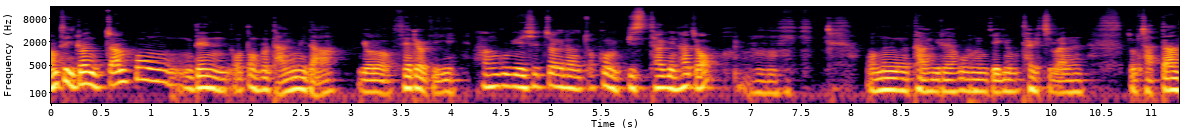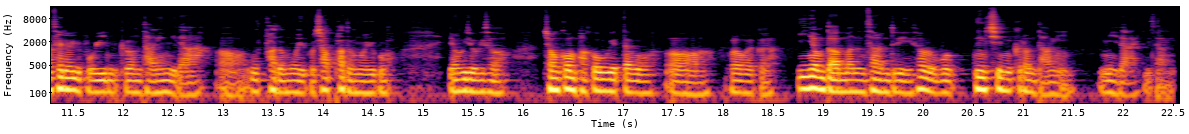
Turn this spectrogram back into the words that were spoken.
아무튼 이런 짬뽕된 어떤 그런 당입니다. 여러 세력이 한국의 실정이랑 조금 비슷하긴 하죠. 음, 어느 당이라고는 얘기를 못하겠지만은 좀 잡다한 세력이 보인 그런 당입니다. 어, 우파도 모이고 좌파도 모이고 여기저기서 정권 바꿔보겠다고 어, 뭐라고 할까요? 이념도 안 맞는 사람들이 서로 뭐 뭉친 그런 당이 입니다 이 당이.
